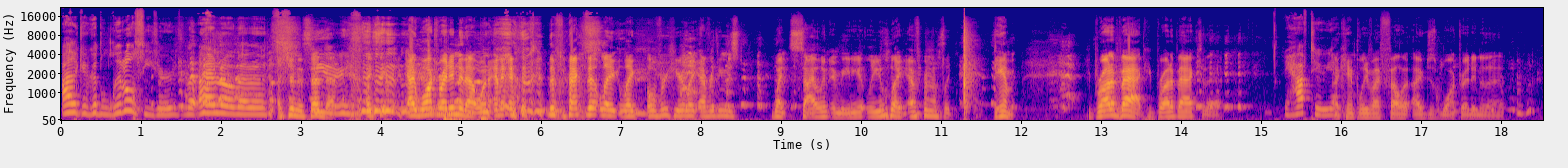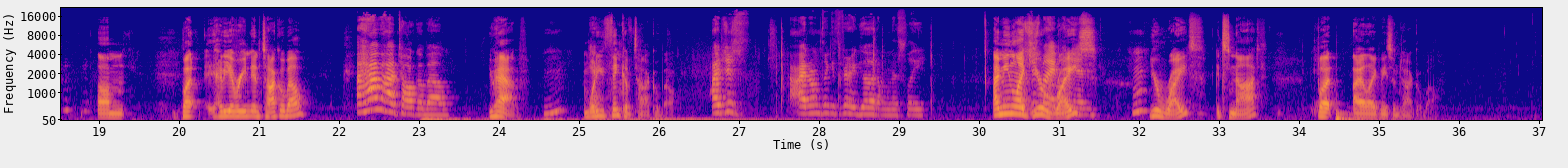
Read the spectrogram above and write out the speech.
I like a good Little Caesars, but I don't know about a. I shouldn't have said that. I, see- I walked right into that one, and it, the fact that like like over here like everything just went silent immediately. Like everyone was like, "Damn it!" He brought it back. He brought it back to that. You have to, yeah. I can't believe I fell. I just walked right into that. Um, but have you ever eaten at Taco Bell? I have had Taco Bell. You have. Mhm. And what do you think of Taco Bell? I just, I don't think it's very good, honestly. I mean, like you're right. Hmm? You're right. It's not. But I like me some Taco Bell.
